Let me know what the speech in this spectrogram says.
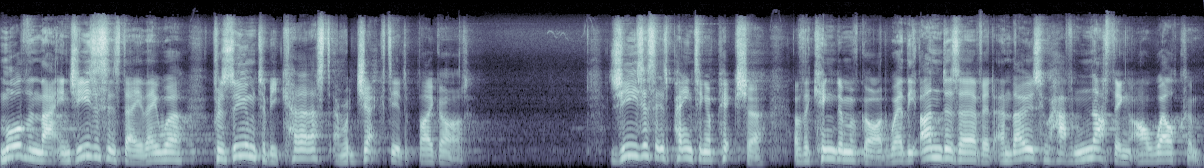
More than that, in Jesus' day, they were presumed to be cursed and rejected by God. Jesus is painting a picture of the kingdom of God where the undeserved and those who have nothing are welcome.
